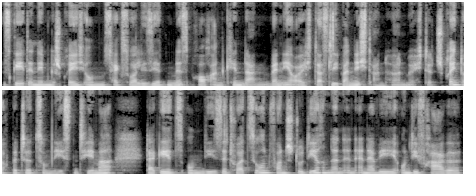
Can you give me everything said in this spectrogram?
es geht in dem Gespräch um sexualisierten Missbrauch an Kindern. Wenn ihr euch das lieber nicht anhören möchtet, springt doch bitte zum nächsten Thema. Da geht's um die Situation von Studierenden in NRW und die Frage,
